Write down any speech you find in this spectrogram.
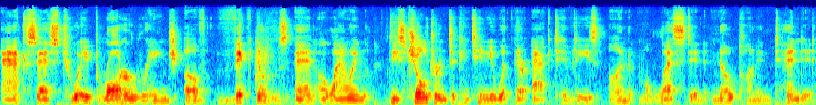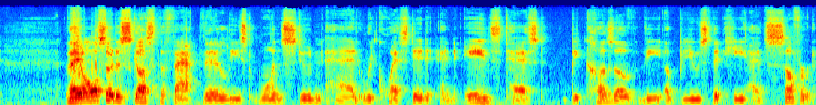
access to a broader range of victims and allowing these children to continue with their activities unmolested, no pun intended. They also discussed the fact that at least one student had requested an AIDS test because of the abuse that he had suffered.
